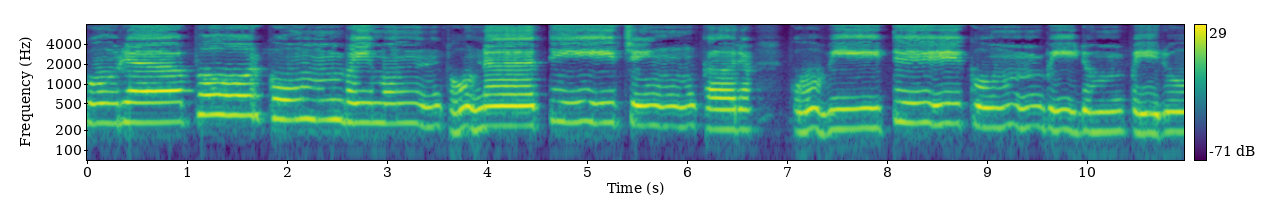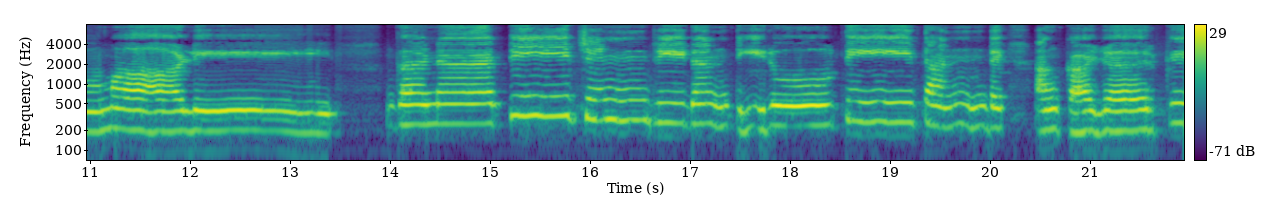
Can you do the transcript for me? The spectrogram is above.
குரப்போர் கொம்பை முன் புனத்தீர் செங்கரம் குவித்து கும்பிடும் பெருமாளே. கணத்தீர் சென்றிடன் திருத்தி தண்டை அங்கழற்கு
